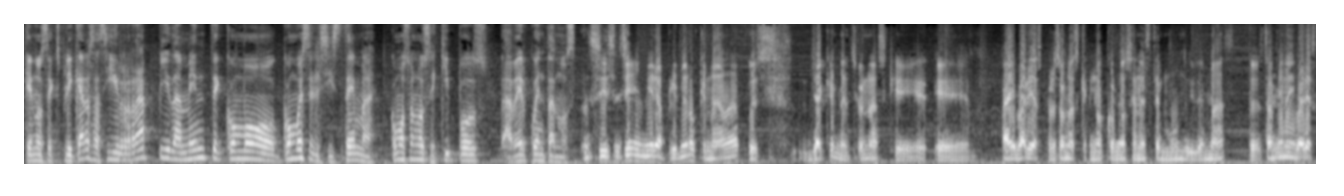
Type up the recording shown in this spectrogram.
que nos explicaras así rápidamente cómo, cómo es el sistema, cómo son los equipos. A ver, cuéntanos. Sí, sí, sí. Mira, primero que nada, pues ya que mencionas que eh, hay varias personas que no conocen este mundo y demás, pues también hay varias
